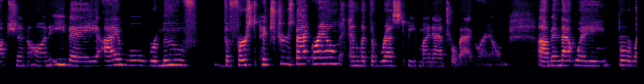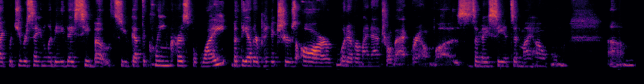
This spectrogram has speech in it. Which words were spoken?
option on eBay, I will remove the first picture's background and let the rest be my natural background. Um, and that way, for like what you were saying, Libby, they see both. So you've got the clean, crisp white, but the other pictures are whatever my natural background was. So they see it's in my home. Um,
